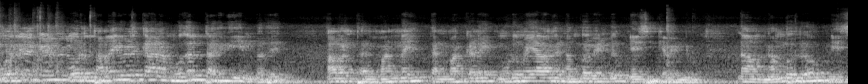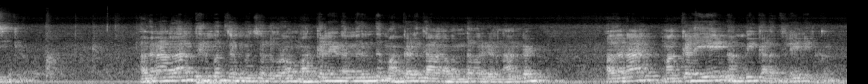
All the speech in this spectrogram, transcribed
ஒரு- ஒரு தலைவனுக்கான முதல் தகுதி என்பது அவன் தன் மண்ணை தன் மக்களை முழுமையாக நம்ப வேண்டும் நேசிக்க வேண்டும். நாம் நம்புகிறோம் நேசிக்கிறோம். அதனால்தான் திரும்ப திரும்ப சொல்லுகிறோம் மக்களிடமிருந்து மக்களுக்காக வந்தவர்கள் நாங்கள். அதனால் மக்களையே நம்பி களத்திலே நிற்கிறோம்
